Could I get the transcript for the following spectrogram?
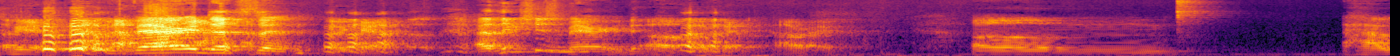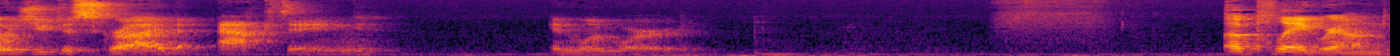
Okay. very distant. Okay. I think she's married. oh, okay. All right. Um, how would you describe acting in one word? A playground.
